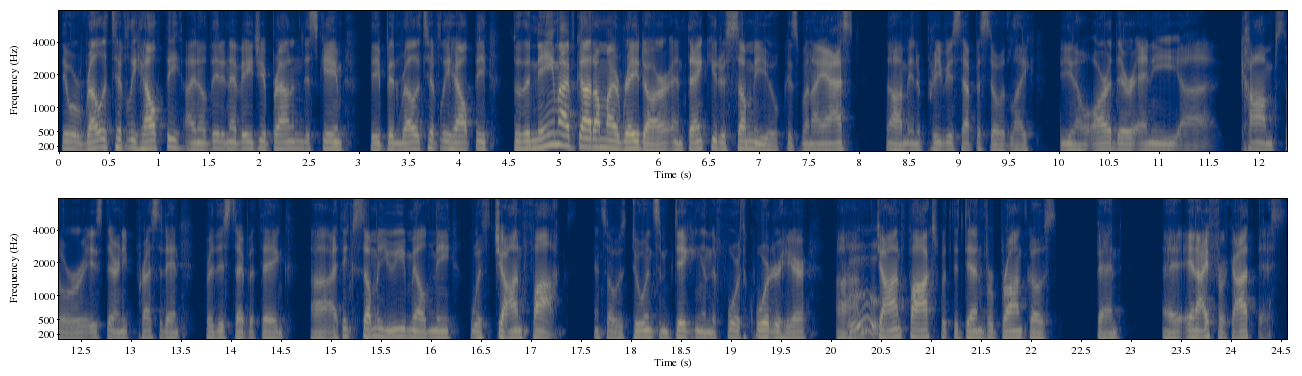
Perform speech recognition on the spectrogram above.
they were relatively healthy. I know they didn't have AJ Brown in this game. They've been relatively healthy. So the name I've got on my radar, and thank you to some of you, because when I asked um, in a previous episode, like you know, are there any uh, comps or is there any precedent for this type of thing? Uh, I think some of you emailed me with John Fox, and so I was doing some digging in the fourth quarter here. Um, John Fox with the Denver Broncos, Ben, and I forgot this.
